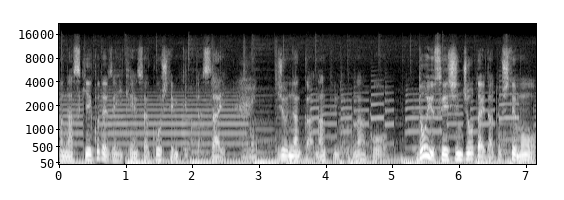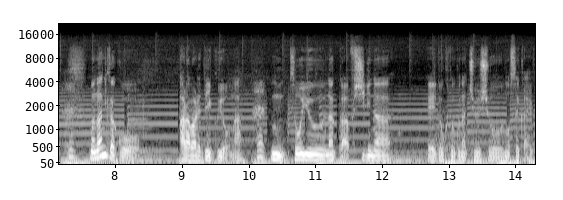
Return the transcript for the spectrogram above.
まあ、那須恵子でぜひ検索をしてみてください。はい。非常になんかなんて言うんだろうなこうどういう精神状態だとしても、まあ、何かこう現れていくような、はい。うん、そういうなんか不思議な、えー独特な抽象の世界が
